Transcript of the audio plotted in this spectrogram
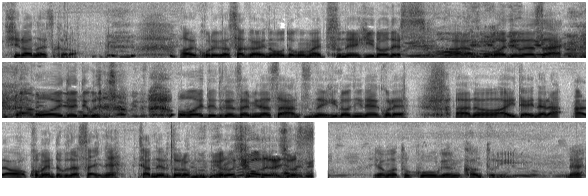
知らないですからはいこれが堺の男前常広です。はい覚えてください。覚えておいてください。覚えておいてください。皆さん常広にねこれあの会いたいならあのコメントくださいね。チャンネル登録よろしくお願いします。大和高原カントリーね。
